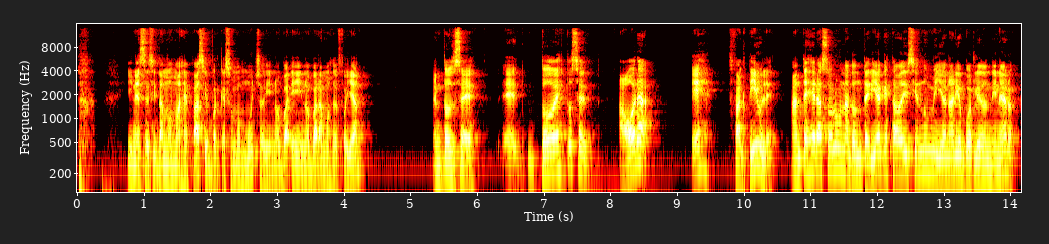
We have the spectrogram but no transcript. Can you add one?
y necesitamos más espacio porque somos muchos y no, y no paramos de follar. Entonces, eh, todo esto se, ahora es factible. Antes era solo una tontería que estaba diciendo un millonario por lío en dinero.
